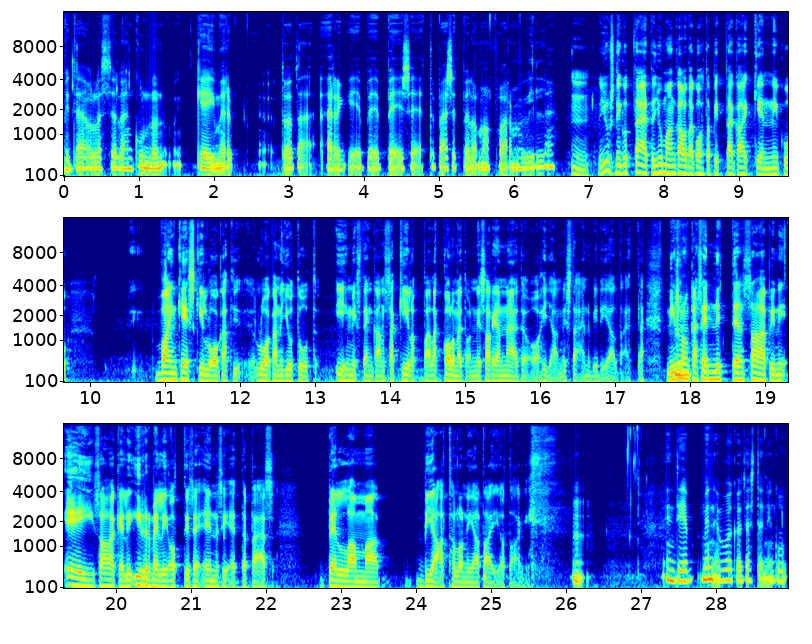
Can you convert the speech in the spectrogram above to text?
Pitää olla sellainen kunnon gamer tuota, RGB-PC, että pääset pelaamaan Farmvilleen. Mm. Just niin kuin tämä, että Juman kautta kohta pitää kaikkien niin kuin vain keskiluokan jutut ihmisten kanssa kilpailla kolmetonnisarjan näytöohjaamista Nvidialta, että milloinka mm. sen nytten saapi, niin ei saakeli, Irmeli otti se ensi, että pääs pelaamaan biathlonia tai jotakin. Mm. En tiedä, voiko tästä niin kuin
